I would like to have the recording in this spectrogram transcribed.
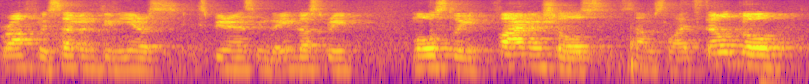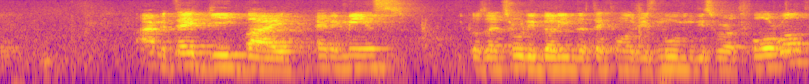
roughly 17 years experience in the industry, mostly financials, some slides telco, I'm a tech geek by any means because I truly believe that technology is moving this world forward.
